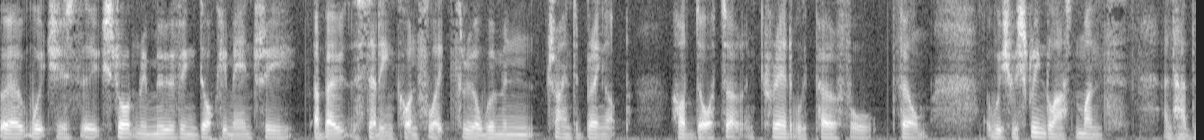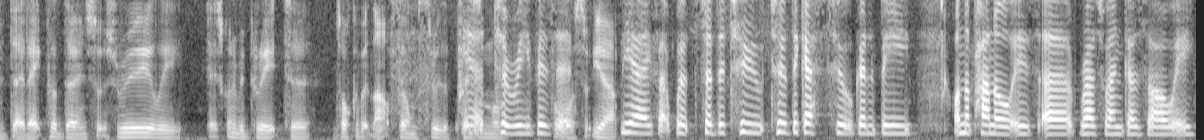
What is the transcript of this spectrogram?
uh, which is the extraordinary moving documentary about the Syrian conflict through a woman trying to bring up her daughter. Incredibly powerful film, which we screened last month and had the director down. So it's really, it's going to be great to talk about that film through the prism yeah, to revisit. Yeah, yeah, exactly. So the two two of the guests who are going to be on the panel is uh, Razwan Ghazawi,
